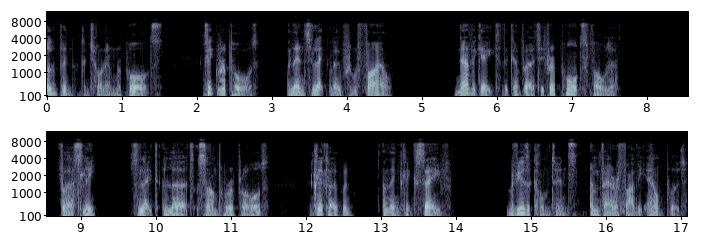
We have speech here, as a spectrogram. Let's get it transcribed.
open Control M Reports. Click Report and then select Load from File. Navigate to the Converted Reports folder. Firstly, select Alert Sample Report click Open and then click Save. Review the contents and verify the output.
